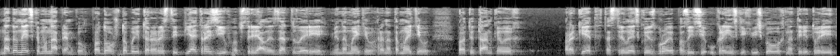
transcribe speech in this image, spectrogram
На Донецькому напрямку впродовж доби терористи п'ять разів обстріляли з артилерії, мінометів, гранатометів, протитанкових ракет та стрілецької зброї позиції українських військових на території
